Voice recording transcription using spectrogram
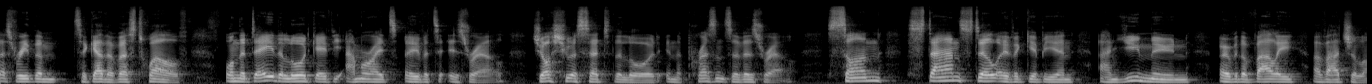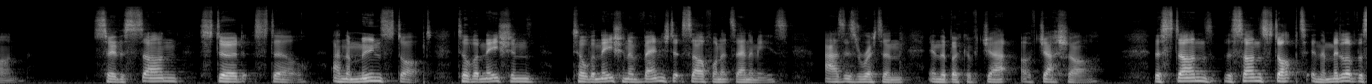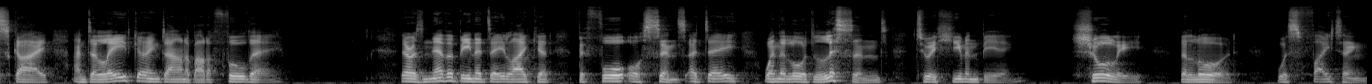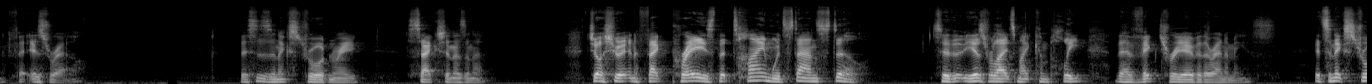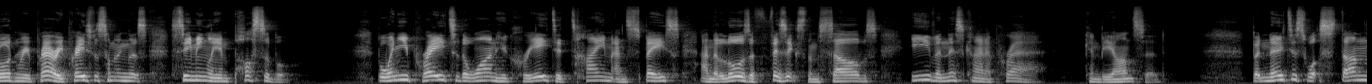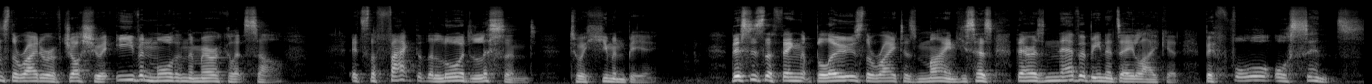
Let's read them together. Verse 12. On the day the Lord gave the Amorites over to Israel, Joshua said to the Lord in the presence of Israel, Sun, stand still over Gibeon, and you, moon, over the valley of Ajalon. So the sun stood still, and the moon stopped, till the nation, till the nation avenged itself on its enemies, as is written in the book of, ja- of Jasher. The sun, the sun stopped in the middle of the sky and delayed going down about a full day. There has never been a day like it before or since, a day when the Lord listened to a human being. Surely the Lord was fighting for Israel. This is an extraordinary section, isn't it? Joshua, in effect, prays that time would stand still so that the Israelites might complete their victory over their enemies. It's an extraordinary prayer. He prays for something that's seemingly impossible. But when you pray to the one who created time and space and the laws of physics themselves, even this kind of prayer can be answered. But notice what stuns the writer of Joshua even more than the miracle itself. It's the fact that the Lord listened to a human being. This is the thing that blows the writer's mind. He says, There has never been a day like it, before or since.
